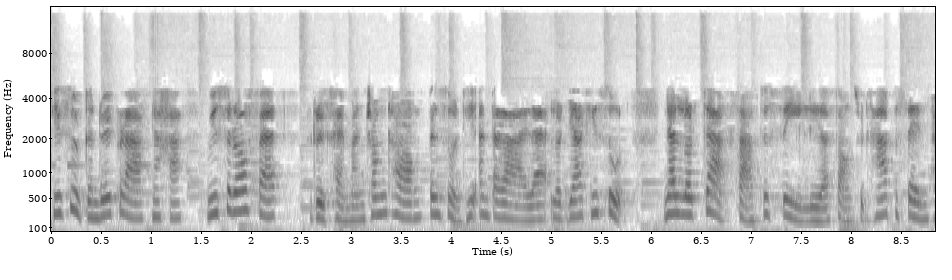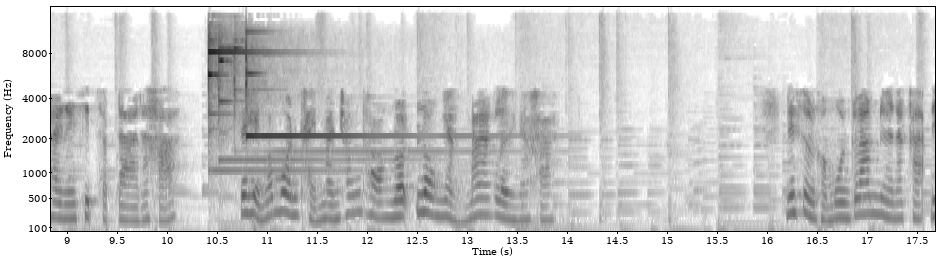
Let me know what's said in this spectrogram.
พิสูจน์กันด้วยกราฟนะคะ visceral fat หรือไขมันช่องท้องเป็นส่วนที่อันตรายและลดยากที่สุด นั่นลดจาก 3.4 เหลือ 2.5%ภายใน 10 สัปดาห์นะคะ จะเห็นว่ามวลไขมันช่องท้องลดลงอย่างมากเลยนะคะในส่วนของมวลกล้ามเนื้อนะคะ ใน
